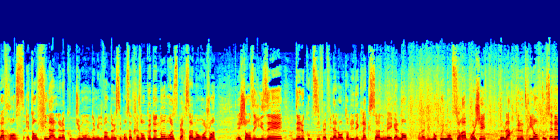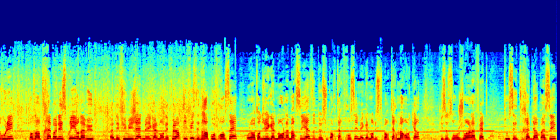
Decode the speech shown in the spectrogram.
La France est en finale de la Coupe du Monde 2022 et c'est pour cette raison que de nombreuses personnes ont rejoint les Champs-Élysées. Dès le coup de sifflet final, on a entendu des klaxons, mais également on a vu beaucoup de monde se rapprocher de l'Arc de Triomphe. Tout s'est déroulé dans un très bon esprit. On a vu des fumigènes, mais également des feux d'artifice, des drapeaux français. On a entendu également la Marseillaise de supporters français, mais également des supporters marocains qui se sont joints à la fête. Tout s'est très bien passé.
